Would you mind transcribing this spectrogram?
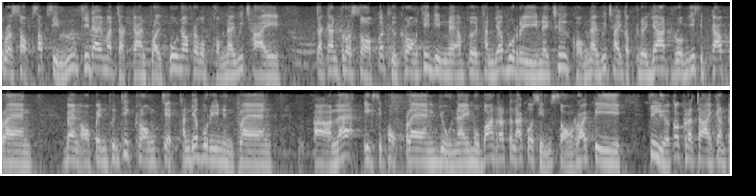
ตรวจสอบทรัพย์สินที่ได้มาจากการปล่อยกู้นอกระบบของนายวิชัย จากการตรวจสอบก็ถือครองที่ดินในอำเภอธัญบุรี ในชื่อของนายวิชัยกับเครือญาติรวม 29 แปลง แบ่งออกเป็นพื้นที่คลอง7ธัญบุรี 1 แปลง และอีก 16 แปลงอยู่ในหมู่บ้านรัตนโกสินทร์200 ปี ที่เหลือก็กระจายกันไป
